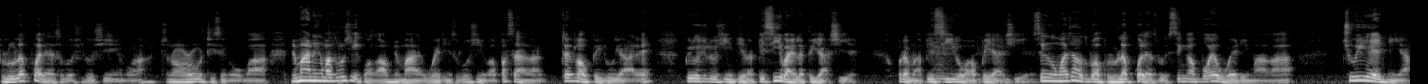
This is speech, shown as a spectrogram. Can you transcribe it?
ဘယ်လိုလက်ဖွဲ့လဲဆိုလို့ရှိလို့ရှိရင်ကွာကျွန်တော်တို့ဒီစင်ကာပူမှာမြန်မာနိုင်ငံမှာဆိုလို့ရှိရင်ကွာငါတို့မြန်မာ wedding ဆိုလို့ရှိရင်ကွာပတ်စံကတက်လောက်ပေးလို့ရတယ်ပြီးလို့ရှိလို့ရှိရင်ဒီမှာပစ္စည်းပိုင်းလည်းပေးရရှိတယ်ဟုတ်တယ်မလားပစ္စည်းတော့ပေးရရှိတယ်စင်ကာပူမှာကျတော့သူတို့ကဘယ်လိုလက်ဖွဲ့လဲဆိုလို့စင်ကာပူရဲ့ wedding မှာကကျွေးရဲ့နေရာ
